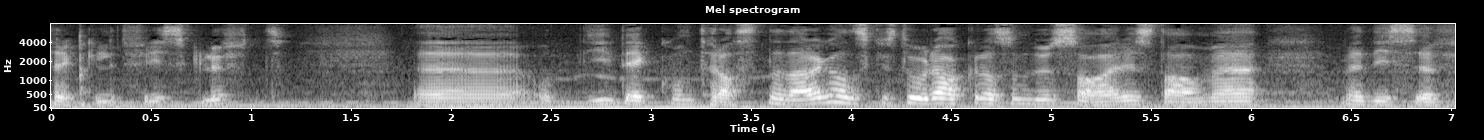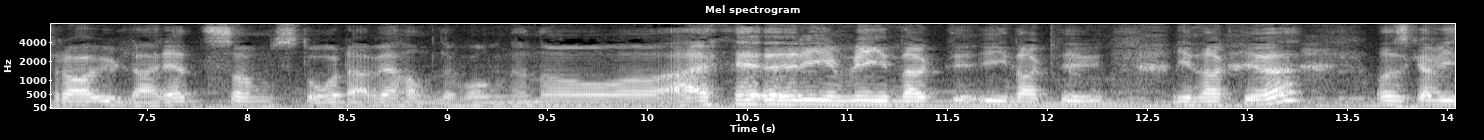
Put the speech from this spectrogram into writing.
Trekke litt frisk luft? Eh, og de, de kontrastene der er ganske store. Akkurat som du sa her i stad med, med disse fra Ullared som står der ved handlevognene og er rimelig inaktiv, inaktiv, inaktive. Og det skal, vi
